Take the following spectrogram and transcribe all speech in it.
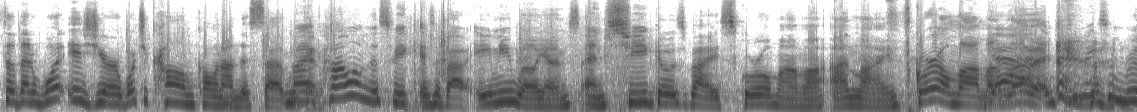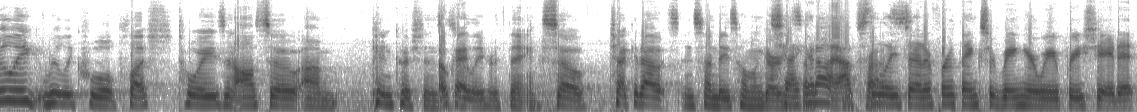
So then what is your what's your column going on this uh, My column this week is about Amy Williams, and she goes by Squirrel Mama online. Squirrel Mama. yeah, Love it. and she makes some really, really cool plush toys and also um, pin cushions Okay. is really her thing. So check it out in Sunday's Home and Garden Check it section out. Absolutely, press. Jennifer. Thanks for being here. We appreciate it.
